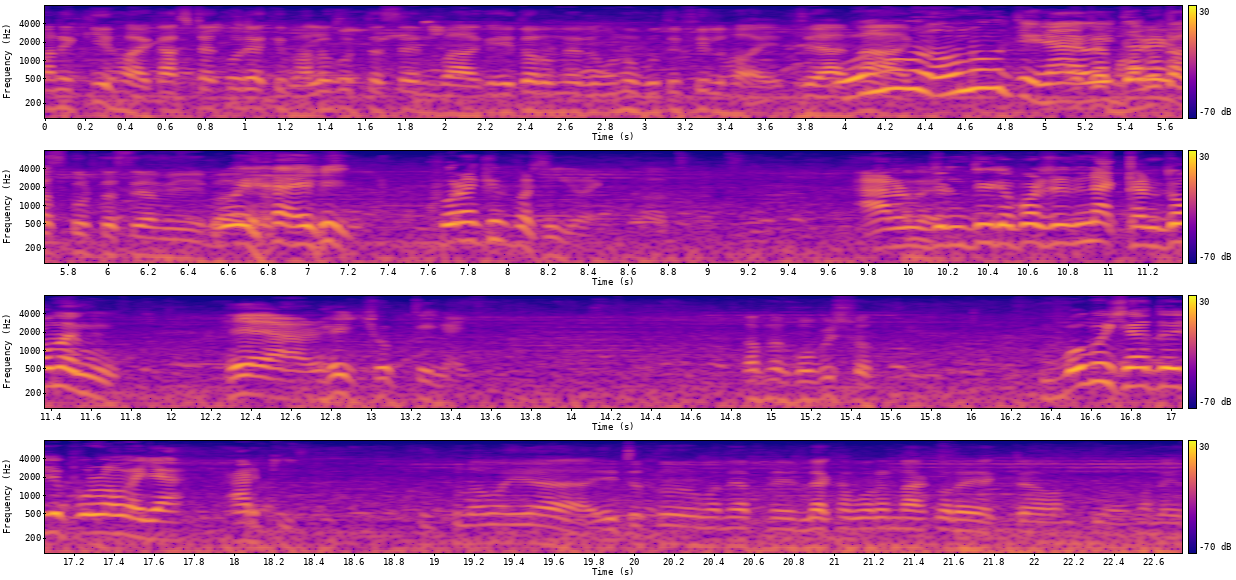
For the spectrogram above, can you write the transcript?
মানে কি হয়? কাজটা করে কি ভালো করতেছেন বা এই ধরনের অনুভূতি ফিল হয়? যে না অনু- না ওই ভালো কাজ করতেছি আমি খোরাকের পাশে হয়? আচ্ছা, আচ্ছা। আর মানে- দুইটা পয়সা দিন একখান জমাইমু হে আর সেই শক্তি নাই। আপনার ভবিষ্যৎ? ভবিষ্যৎ ওই যে পোলা ভাইয়া আর কি? ফুলা ভাইয়া এটা তো মানে আপনি লেখাপড়া না করে একটা অন্ত- মানে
